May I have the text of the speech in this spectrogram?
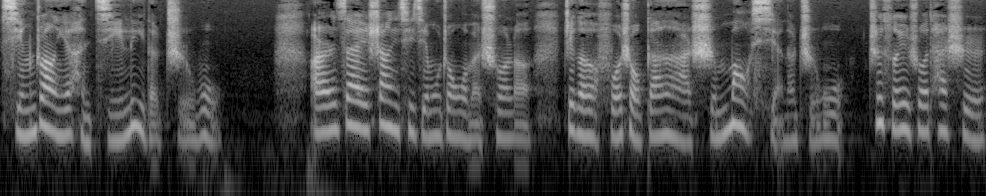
形状也很吉利的植物。而在上一期节目中，我们说了，这个佛手柑啊是冒险的植物。之所以说它是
